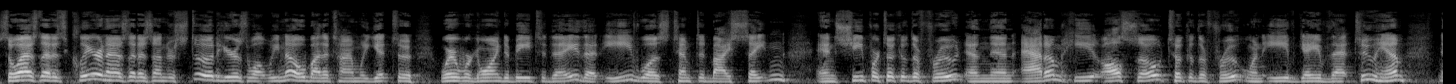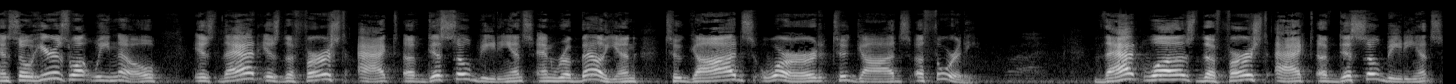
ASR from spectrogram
So, as that is clear and as that is understood, here's what we know by the time we get to where we're going to be today that Eve was tempted by Satan and she partook of the fruit, and then Adam, he also took of the fruit when Eve gave that to him. And so, here's what we know is that is the first act of disobedience and rebellion to God's word, to God's authority. That was the first act of disobedience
